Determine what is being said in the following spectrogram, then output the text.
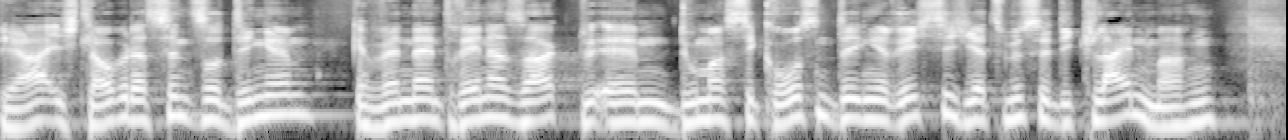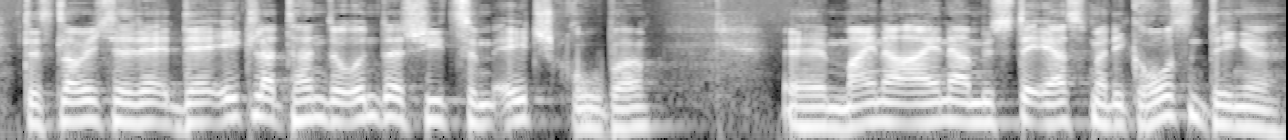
Ja, ich glaube, das sind so Dinge, wenn dein Trainer sagt, ähm, du machst die großen Dinge richtig, jetzt müsst ihr die kleinen machen. Das ist, glaube ich, der, der eklatante Unterschied zum Age-Grouper. Äh, meiner einer müsste erstmal die großen Dinge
